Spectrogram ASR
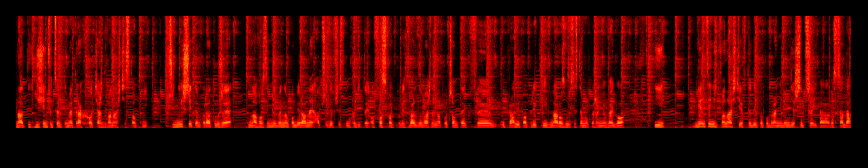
na tych 10 cm, chociaż 12 stopni. Przy niższej temperaturze nawozy nie będą pobierane, a przede wszystkim chodzi tutaj o fosfor, który jest bardzo ważny na początek w e, uprawie papryki, na rozwój systemu korzeniowego i więcej niż 12, wtedy to pobranie będzie szybsze i ta rozsada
